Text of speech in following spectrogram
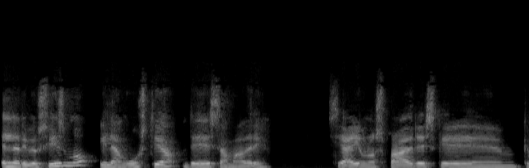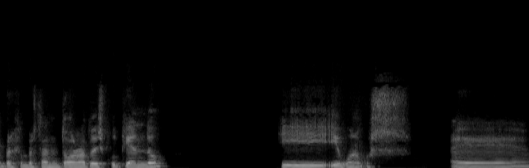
el nerviosismo y la angustia de esa madre. Si hay unos padres que, por ejemplo, están todo el rato discutiendo y, bueno, pues eh,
